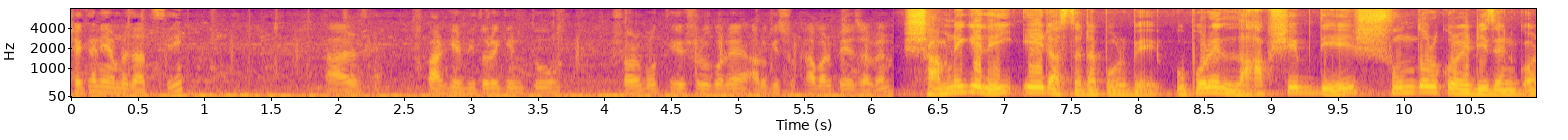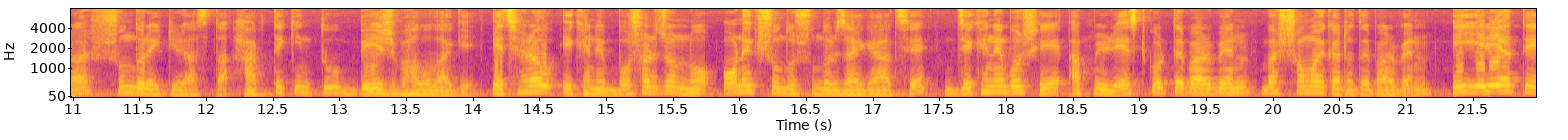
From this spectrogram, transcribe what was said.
সেখানে আমরা যাচ্ছি। আর পার্কের ভিতরে কিন্তু শরবত থেকে শুরু করে আরও কিছু খাবার পেয়ে যাবেন। সামনে গেলেই এই রাস্তাটা পড়বে। উপরে লাভ শেপ দিয়ে সুন্দর করে ডিজাইন করা সুন্দর একটি রাস্তা। হাঁটতে কিন্তু বেশ ভালো লাগে। এছাড়াও এখানে বসার জন্য অনেক সুন্দর সুন্দর জায়গা আছে। যেখানে বসে আপনি রেস্ট করতে পারবেন বা সময় কাটাতে পারবেন। এই এরিয়াতে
